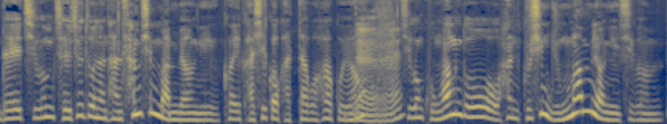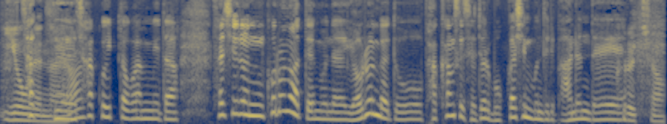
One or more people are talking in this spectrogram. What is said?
네, 지금 제주도는 한 30만 명이 거의 가실 것 같다고 하고요. 네. 지금 공항도 한 96만 명이 지금 이용했나요? 찾, 네, 찾고 있다고 합니다. 사실은 코로나 때문에 여름에도 바캉스 제대로 못 가신 분들이 많은데 그렇죠.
